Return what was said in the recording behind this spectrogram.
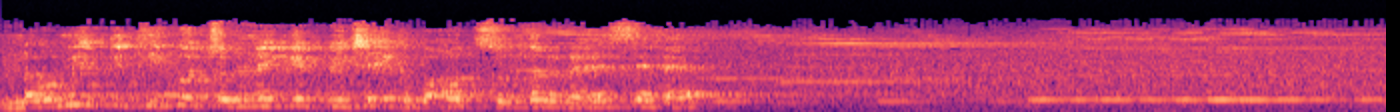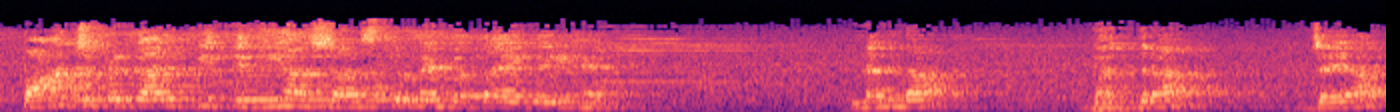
नवमी तिथि को चुनने के पीछे एक बहुत सुंदर रहस्य है। पाँच प्रकार की तिथियाँ शास्त्र में बताई गई हैं। नंदा, भद्रा, जया,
